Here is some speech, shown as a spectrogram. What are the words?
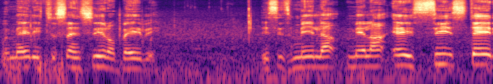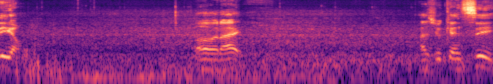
We made it to San Siro, baby. This is Milan, Milan AC Stadium. All right. As you can see.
